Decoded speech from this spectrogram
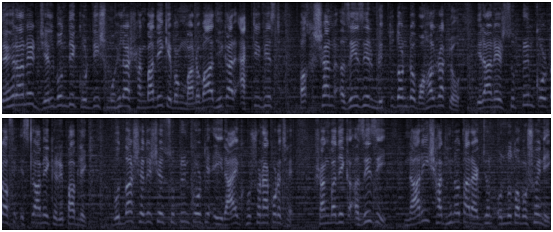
তেহরানের জেলবন্দি কুর্দিশ মহিলা সাংবাদিক এবং মানবাধিকার অ্যাক্টিভিস্ট বাকশান আজিজের মৃত্যুদণ্ড বহাল রাখল ইরানের supreme court of Islamic republic. বুধবার সেদেশের সুপ্রিম কোর্ট এই রায় ঘোষণা করেছে। সাংবাদিক আজিজি নারী স্বাধীনতার একজন অন্যতম সৈনিক।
